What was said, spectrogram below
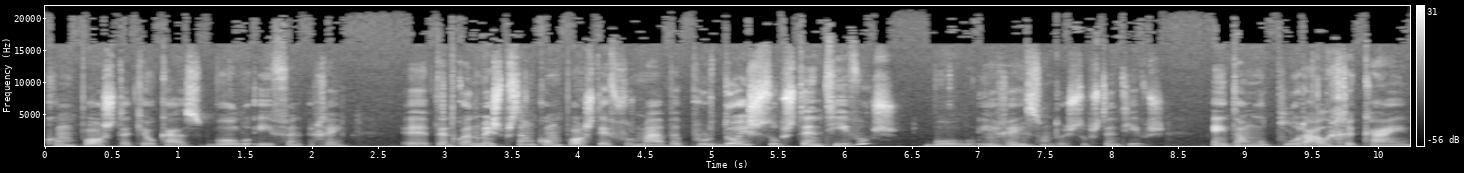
composta, que é o caso bolo, hífen, rei, uh, portanto, quando uma expressão composta é formada por dois substantivos, bolo e uhum. rei são dois substantivos, então o plural recai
